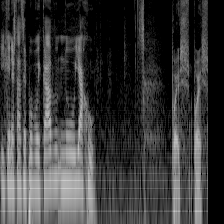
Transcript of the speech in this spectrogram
E que ainda está a ser publicado no Yahoo. Pois, pois.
